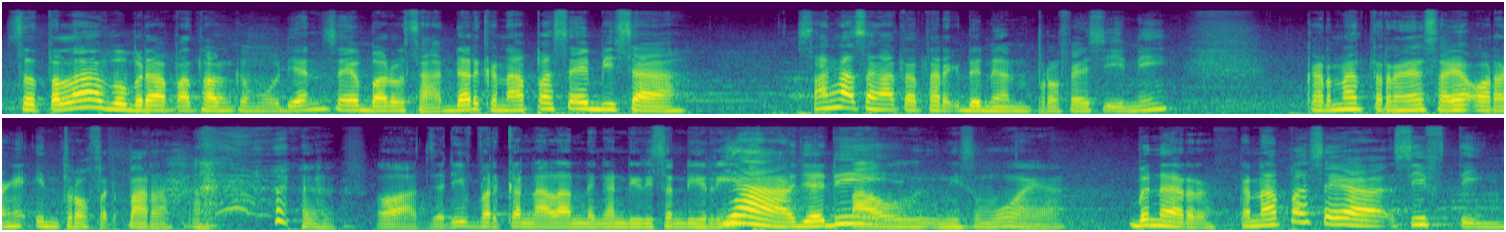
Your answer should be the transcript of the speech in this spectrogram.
setelah beberapa tahun kemudian saya baru sadar kenapa saya bisa sangat-sangat tertarik dengan profesi ini karena ternyata saya orangnya introvert parah. Wah, jadi berkenalan dengan diri sendiri. Ya, jadi tahu ini semua ya. Benar. Kenapa saya shifting?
